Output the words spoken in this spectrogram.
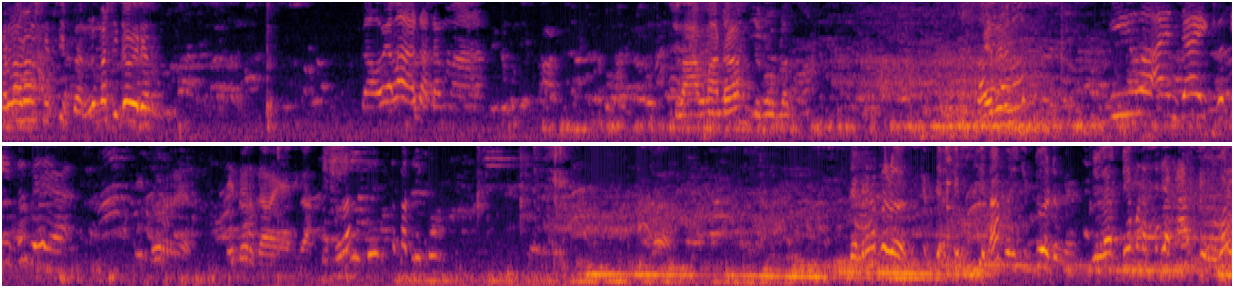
Kan orang sip-sipan. Lu masih gawe dan Gawe lah ada mah. selama dah jam 12 mah Tahu Beda. lu? Gila anjay, gue tidur biasa. tidur ya. Tidur gawe juga. tiduran sih tempat Riko Jam berapa lu? Sip, sip, sip apa? Sip 2 dong ya? di lab dia mana sedia kasur boy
